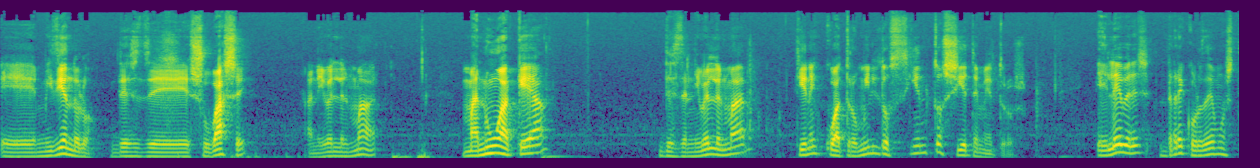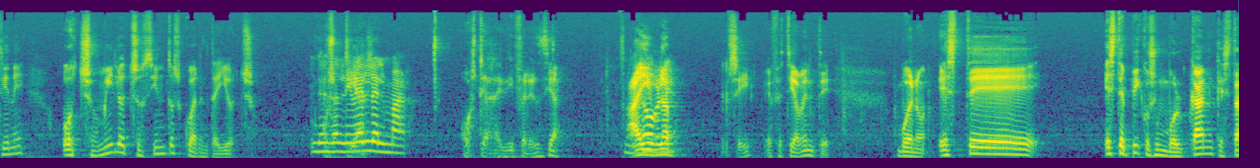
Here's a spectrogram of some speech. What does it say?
Eh, midiéndolo desde su base, a nivel del mar, Manua Kea, desde el nivel del mar, tiene 4.207 metros. El Everest, recordemos, tiene 8.848. Desde el nivel del mar. Hostias, hay diferencia. Hay doble. una... Sí, efectivamente. Bueno, este... Este pico es un volcán que está,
